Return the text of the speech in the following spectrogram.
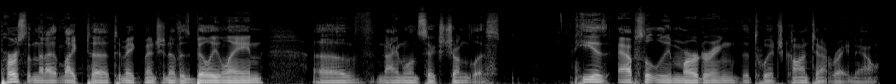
person that I'd like to, to make mention of is Billy Lane of 916 Junglist. He is absolutely murdering the Twitch content right now.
